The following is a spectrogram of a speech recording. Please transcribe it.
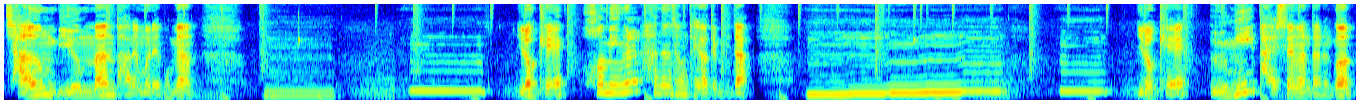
자음 미음만 발음을 해보면 음, 음, 이렇게 허밍을 하는 상태가 됩니다. 음, 음, 이렇게 음이 발생한다는 건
